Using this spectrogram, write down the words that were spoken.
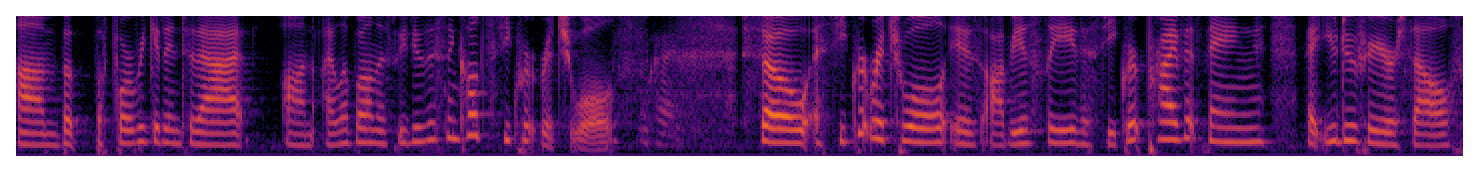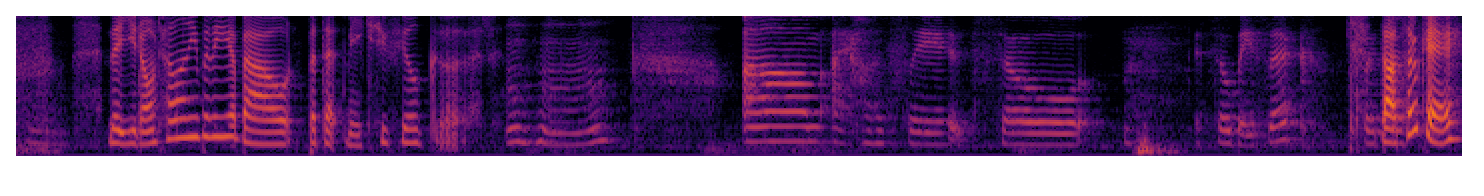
Um, but before we get into that, on I Love Wellness, we do this thing called secret rituals. Okay. So a secret ritual is obviously the secret private thing that you do for yourself. That you don't tell anybody about, but that makes you feel good. Mm-hmm. Um, I honestly, it's so, it's so basic. but That's just- okay.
